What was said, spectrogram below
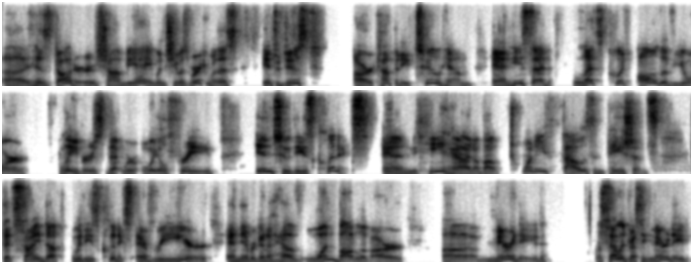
uh, his daughter, Chambier, when she was working with us, introduced our company to him and he said, let's put all of your flavors that were oil free into these clinics. And he had about 20,000 patients that signed up with these clinics every year. And they were going to have one bottle of our uh, marinade, a salad dressing marinade,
